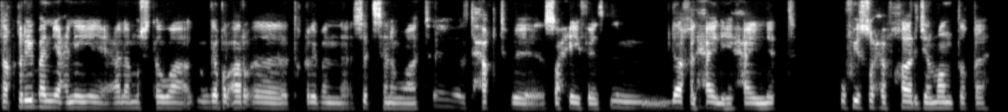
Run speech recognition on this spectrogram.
تقريبا يعني على مستوى قبل أر... آه، تقريبا ست سنوات آه، التحقت بصحيفة داخل حائل هي حائل نت وفي صحف خارج المنطقة.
